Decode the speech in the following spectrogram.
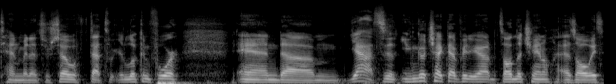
ten minutes or so if that's what you're looking for and um, yeah so you can go check that video out it's on the channel as always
